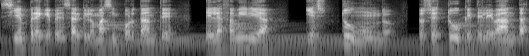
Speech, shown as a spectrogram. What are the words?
Siempre hay que pensar que lo más importante es la familia y es tu mundo. Entonces tú que te levantas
